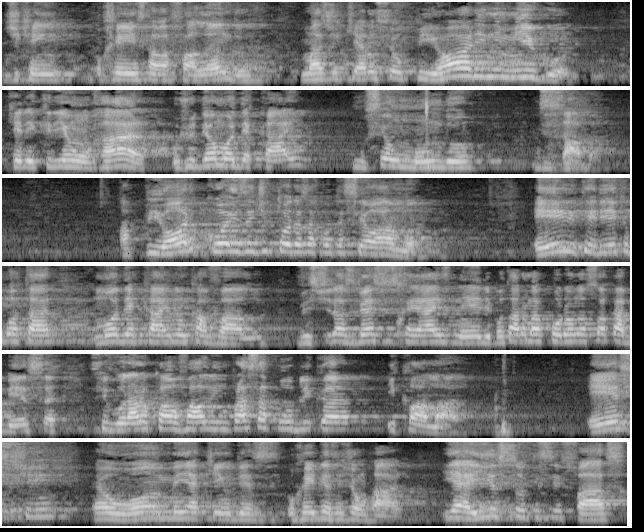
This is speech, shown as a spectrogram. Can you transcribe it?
de quem o rei estava falando, mas de que era o seu pior inimigo, que ele queria honrar, o judeu Mordecai, no seu mundo desaba. A pior coisa de todas aconteceu a Amã. Ele teria que botar Mordecai num cavalo, vestir as vestes reais nele, botar uma coroa na sua cabeça, segurar o cavalo em praça pública e clamar: Este é o homem a quem o, o rei deseja honrar. E é isso que se faz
